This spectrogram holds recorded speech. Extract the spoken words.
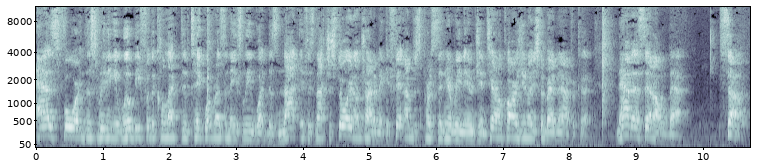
As for this reading, it will be for the collective. Take what resonates, leave what does not. If it's not your story, don't try to make it fit. I'm just person sitting here reading energy and tarot cards. You know, you're still better than Africa. Now that I said all of that, so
